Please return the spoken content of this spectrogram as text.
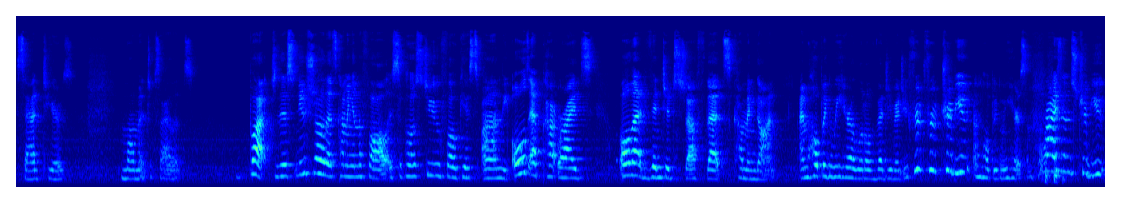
Sad tears. Moment of silence. But this new show that's coming in the fall is supposed to focus on the old Epcot rides, all that vintage stuff that's come and gone. I'm hoping we hear a little Veggie Veggie Fruit Fruit tribute. I'm hoping we hear some Horizons tribute.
